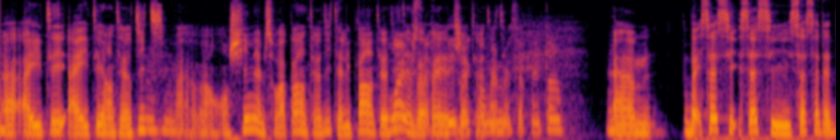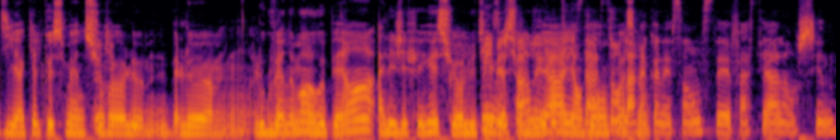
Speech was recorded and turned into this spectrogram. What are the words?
a, a été, a été interdite. Mhm. Bah, en Chine, elle ne sera pas interdite. Elle n'est pas interdite, Ouais, elle ne va ça pas fait être déjà interdite. quand même un certain temps. Euh, bah, ça, c'est, ça, ça, ça date d'il y a quelques semaines. Sur euh, le, le, euh, le gouvernement européen a légiféré sur l'utilisation de l'IA il y a environ trois la semaines. reconnaissance euh, faciale en Chine.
